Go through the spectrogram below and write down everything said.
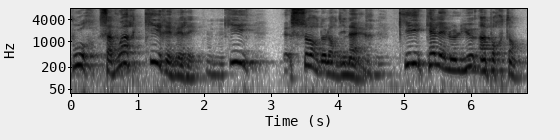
pour savoir qui révérer, qui sort de l'ordinaire, quel est le lieu important.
